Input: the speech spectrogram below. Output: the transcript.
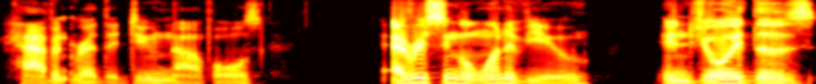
haven't read the Dune novels, every single one of you enjoyed those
